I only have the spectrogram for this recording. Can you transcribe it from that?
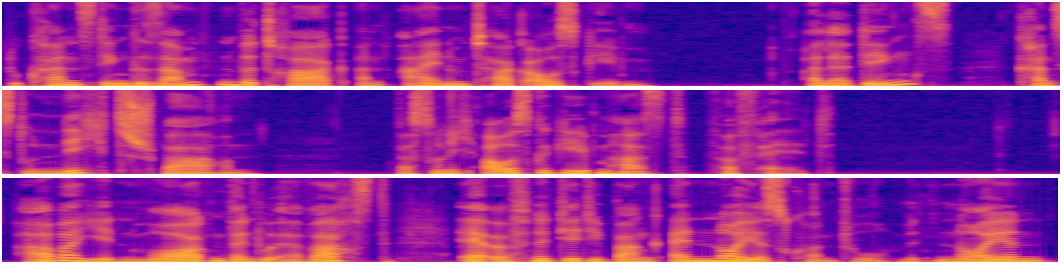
Du kannst den gesamten Betrag an einem Tag ausgeben. Allerdings kannst du nichts sparen. Was du nicht ausgegeben hast, verfällt. Aber jeden Morgen, wenn du erwachst, eröffnet dir die Bank ein neues Konto mit neuen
